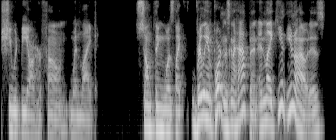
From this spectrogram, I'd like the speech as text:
she would be on her phone when like something was like really important is going to happen. And like you you know how it is.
